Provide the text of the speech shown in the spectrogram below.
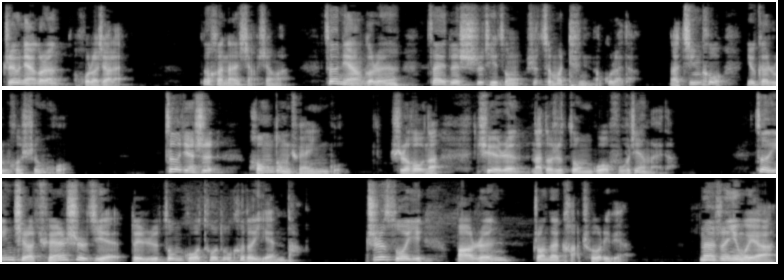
只有两个人活了下来。这很难想象啊，这两个人在一堆尸体中是怎么挺了过来的？那今后又该如何生活？这件事轰动全英国。事后呢，确认那都是中国福建来的。这引起了全世界对于中国偷渡客的严打。之所以把人装在卡车里边，那是因为啊，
